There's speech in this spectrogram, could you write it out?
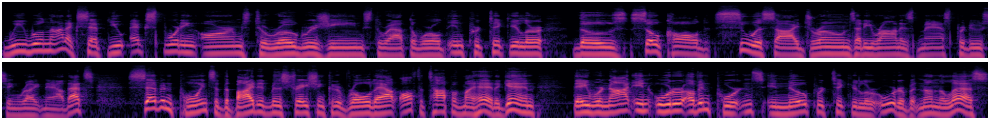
We will not accept you exporting arms to rogue regimes throughout the world, in particular, those so called suicide drones that Iran is mass producing right now. That's seven points that the Biden administration could have rolled out off the top of my head. Again, they were not in order of importance, in no particular order, but nonetheless,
